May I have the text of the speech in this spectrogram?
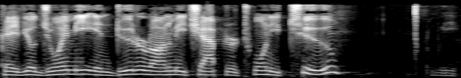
Okay, if you'll join me in Deuteronomy chapter 22, we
